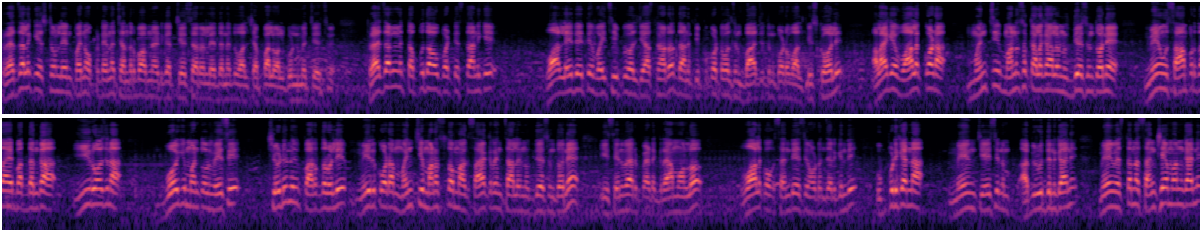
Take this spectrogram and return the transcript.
ప్రజలకి ఇష్టం లేని పని ఒక్కటైనా చంద్రబాబు నాయుడు గారు చేశారో లేదనేది వాళ్ళు చెప్పాలి వాళ్ళు గుండె మీద చేసిన ప్రజల్ని తప్పుదావ పట్టిస్తానికి వాళ్ళు ఏదైతే వైసీపీ వాళ్ళు చేస్తున్నారో దాన్ని తిప్పుకొట్టవలసిన బాధ్యతను కూడా వాళ్ళు తీసుకోవాలి. అలాగే వాళ్ళకు కూడా మంచి మనసు కలగాలనే ఉద్దేశంతోనే మేము సాంప్రదాయబద్ధంగా ఈ రోజున భోగి మంటలను వేసి చెడుని పరద్రోలి మీరు కూడా మంచి మనసుతో మాకు సహకరించాలనే ఉద్దేశంతోనే ఈ శనివారపేట గ్రామంలో వాళ్ళకు ఒక సందేశం ఇవ్వడం జరిగింది. ఇప్పటికన్నా మేము చేసిన అభివృద్ధిని కానీ మేము ఇస్తున్న సంక్షేమం కానీ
